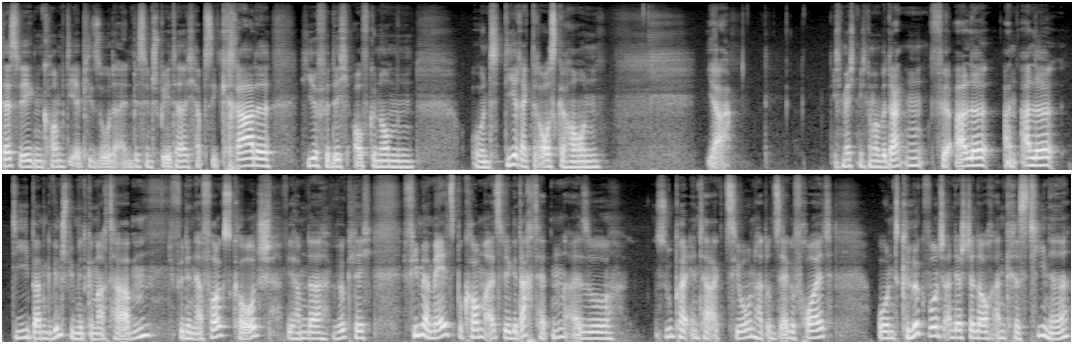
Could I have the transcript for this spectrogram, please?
Deswegen kommt die Episode ein bisschen später. Ich habe sie gerade hier für dich aufgenommen und direkt rausgehauen. Ja, ich möchte mich nochmal bedanken für alle, an alle, die beim Gewinnspiel mitgemacht haben, für den Erfolgscoach. Wir haben da wirklich viel mehr Mails bekommen, als wir gedacht hätten. Also super Interaktion, hat uns sehr gefreut. Und Glückwunsch an der Stelle auch an Christine.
